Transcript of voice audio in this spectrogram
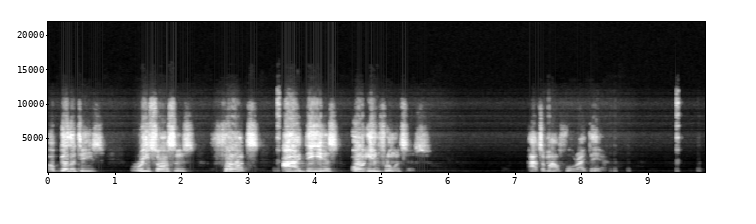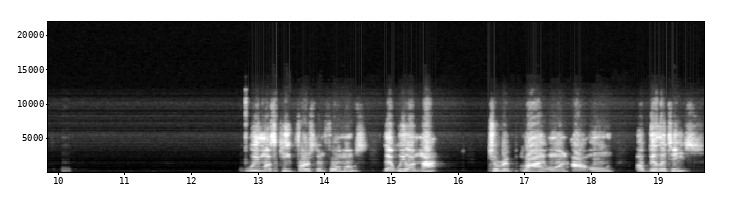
abilities, resources, thoughts, ideas, or influences. That's a mouthful right there. we must keep first and foremost that we are not to rely on our own abilities,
